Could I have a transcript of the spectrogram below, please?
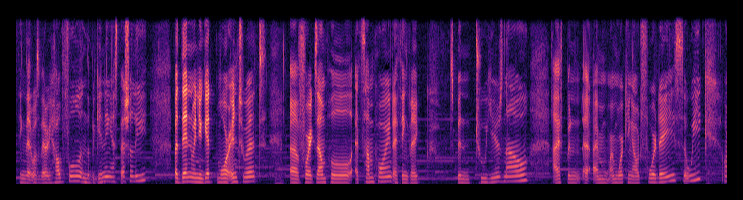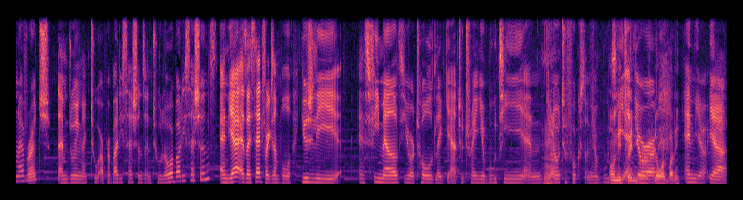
I think that was very helpful in the beginning, especially. But then when you get more into it, uh, for example, at some point, I think like it's been two years now. I've been uh, I'm I'm working out four days a week on average. I'm doing like two upper body sessions and two lower body sessions. And yeah, as I said, for example, usually as females you're told like yeah to train your booty and you know to focus on your booty Only train and your lower body. and your yeah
